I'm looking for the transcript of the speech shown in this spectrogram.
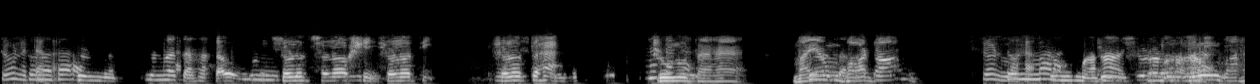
शृणुतः। शृणोषि। शृणोति। शृणुतः। शृणुतः। वयं पाठान् शृण्मः शृण्मः शृण्मः शृण्वः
